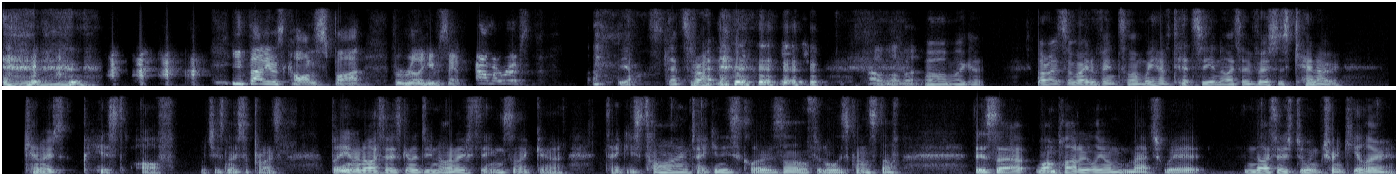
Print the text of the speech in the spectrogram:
you thought he was calling a spot, but really he was saying, "Oh my ribs." yeah, that's right. I love it. Oh my god. All right, so main event time. We have Tetsuya Naito versus Kenoh. Kenoh's pissed off, which is no surprise. But you know, Naito is going to do Naito things like uh, take his time, taking his clothes off, and all this kind of stuff. There's uh, one part early on in the match where Naito's doing Tranquilo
